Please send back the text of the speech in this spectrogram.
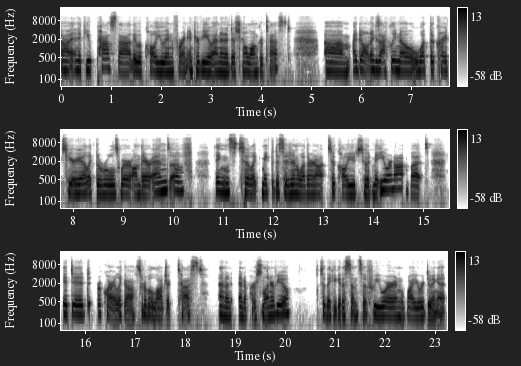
uh, and if you pass that they would call you in for an interview and an additional longer test um, I don't exactly know what the criteria, like the rules were on their end of things to like make the decision whether or not to call you to admit you or not. But it did require like a sort of a logic test and, an, and a personal interview so they could get a sense of who you were and why you were doing it.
